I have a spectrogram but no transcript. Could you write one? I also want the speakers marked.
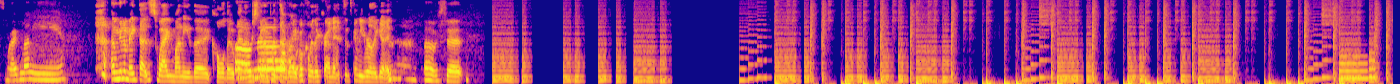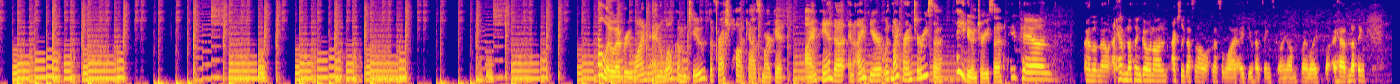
Speaker 1: Swag money.
Speaker 2: I'm gonna make that swag money the cold open.
Speaker 1: Oh,
Speaker 2: I'm just gonna put that right before the credits. It's gonna be really good.
Speaker 1: Oh shit.
Speaker 2: Welcome to the Fresh Podcast Market. I'm Panda, and I'm here with my friend Teresa. How you doing, Teresa?
Speaker 1: Hey Pan. I don't know. I have nothing going on. Actually, that's not. A, that's a lie. I do have things going on with my life, but I have nothing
